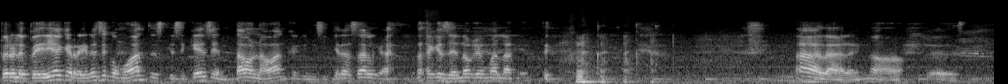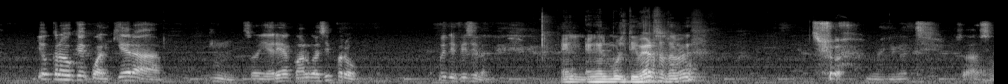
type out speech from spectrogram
Pero le pediría que regrese como antes, que se quede sentado en la banca, que ni siquiera salga, para que se enoje más la gente. Ah, la no. Yo creo que cualquiera mm, soñaría con algo así, pero muy difícil. En, en el multiverso, tal vez. Imagínate. o sea, si,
